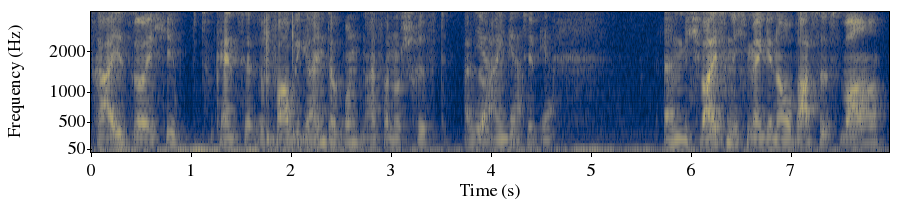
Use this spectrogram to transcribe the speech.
drei solche, du kennst ja so farbiger Hintergrund, und einfach nur Schrift, also Ja, eingetippt. Ja. Ähm, ich weiß nicht mehr genau, was es war.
